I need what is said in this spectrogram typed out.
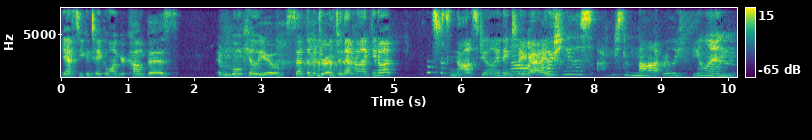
yes, you can take along your compass, and we won't kill you, set them adrift, and then we're like, you know what? Let's just not steal anything today, guys. Actually, this I'm just not really feeling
